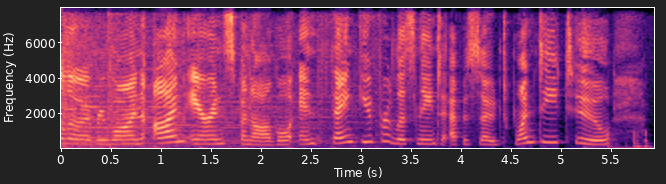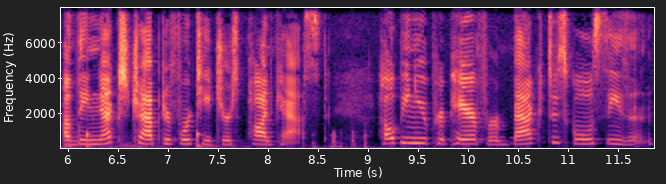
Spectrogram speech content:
Hello, everyone. I'm Erin Sponaugle, and thank you for listening to episode 22 of the Next Chapter for Teachers podcast, helping you prepare for back to school season.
